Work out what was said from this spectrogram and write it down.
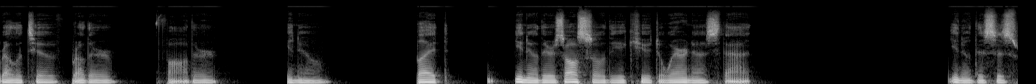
relative, brother, father, you know. But you know, there's also the acute awareness that, you know, this is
